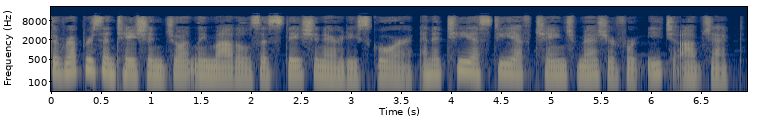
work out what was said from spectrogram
The representation jointly models a stationarity score and a TSDF change measure for each object.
